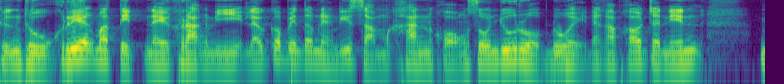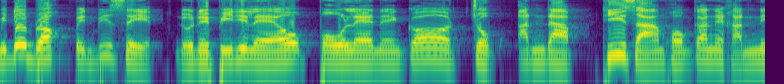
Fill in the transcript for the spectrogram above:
ถึงถูกเรียกมาติดในครั้งนี้ แล้วก็เป็นตำแหน่งที่สำคัญของโซนยุโรปด้วยนะครับเขาจะเน้นมิดเดิลบล็อกเป็นพิเศษ โดยในปีที่แล้วโปแลนด์เองก็จบอันดับที่ 3 ของการแข่งขันเน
